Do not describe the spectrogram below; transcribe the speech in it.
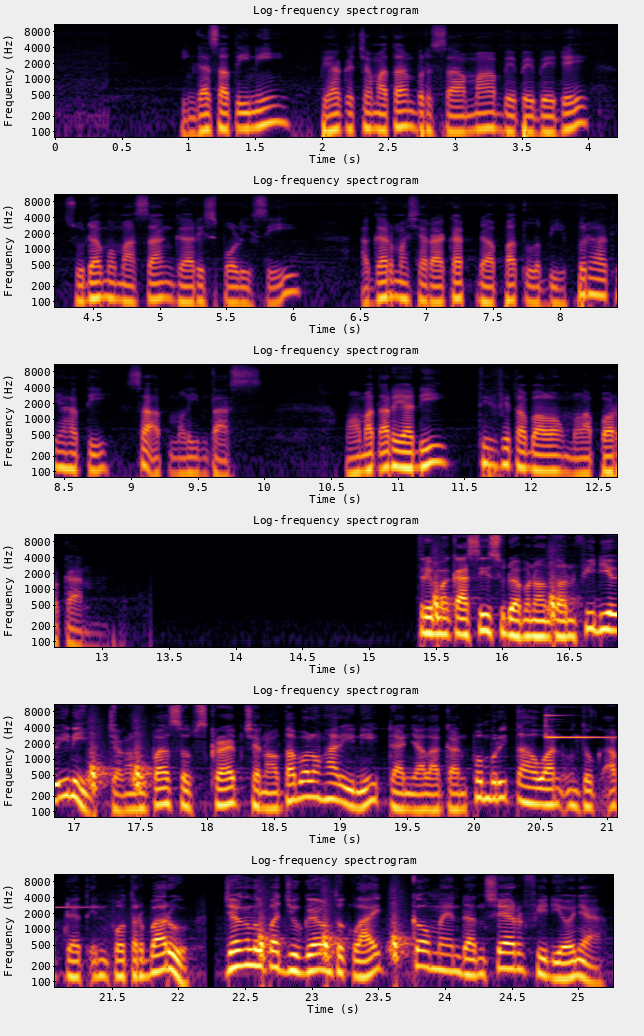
Hingga saat ini, pihak kecamatan bersama BPBD sudah memasang garis polisi agar masyarakat dapat lebih berhati-hati saat melintas. Muhammad Aryadi, TV Tabalong melaporkan. Terima kasih sudah menonton video ini. Jangan lupa subscribe channel Tabalong hari ini dan nyalakan pemberitahuan untuk update info terbaru. Jangan lupa juga untuk like, komen, dan share videonya.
